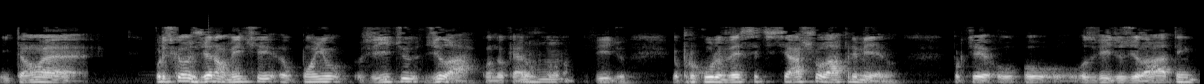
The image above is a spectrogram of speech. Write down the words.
Então é. Por isso que eu geralmente eu ponho vídeo de lá, quando eu quero uhum. vídeo. Eu procuro ver se, se acho lá primeiro. Porque o, o, os vídeos de lá tem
